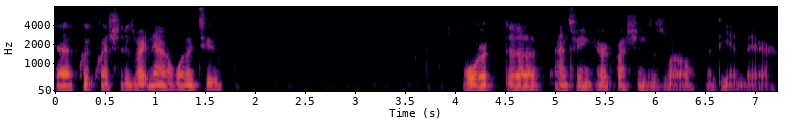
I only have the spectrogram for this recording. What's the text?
uh, quick questions right now? One or two? Or the answering her questions as well at the end there.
